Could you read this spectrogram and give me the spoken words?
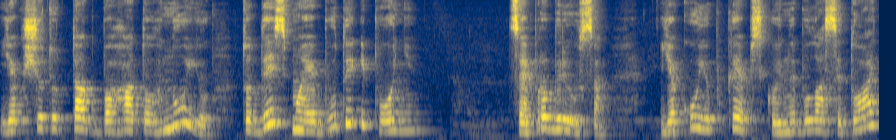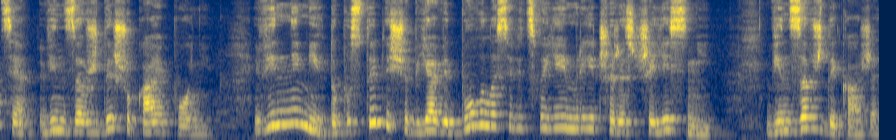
якщо тут так багато гною, то десь має бути і поні. Це про Брюса. Якою б кепською не була ситуація, він завжди шукає поні. Він не міг допустити, щоб я відмовилася від своєї мрії через чиєсь ні. Він завжди каже,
